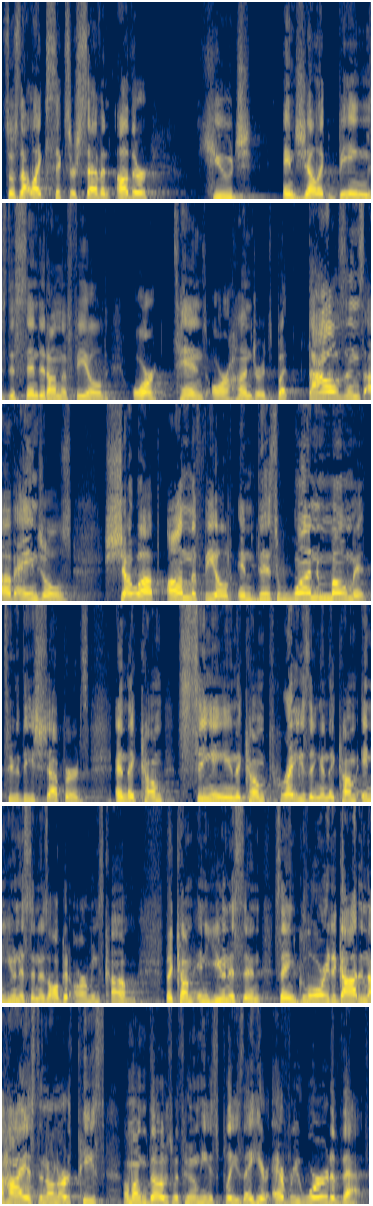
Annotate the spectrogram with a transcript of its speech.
So it's not like six or seven other huge angelic beings descended on the field, or tens or hundreds, but thousands of angels show up on the field in this one moment to these shepherds, and they come singing and they come praising and they come in unison as all good armies come. They come in unison, saying, Glory to God in the highest, and on earth peace among those with whom he is pleased. They hear every word of that.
